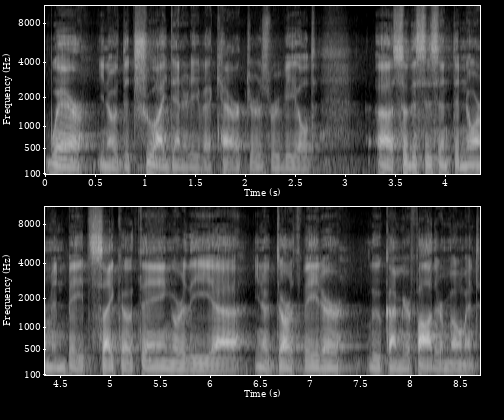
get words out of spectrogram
where you know, the true identity of a character is revealed. Uh, so this isn't the Norman Bates psycho thing or the uh, you know Darth Vader, Luke, I'm your father moment,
